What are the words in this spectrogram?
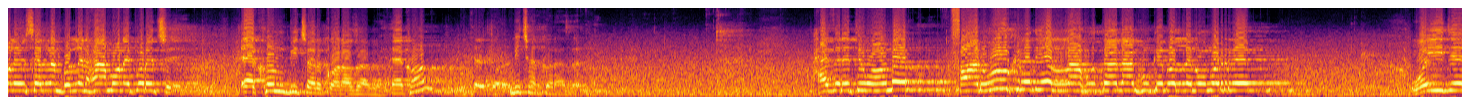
আলাইহি সাল্লাম বললেন হ্যাঁ মনে পড়েছে। এখন বিচার করা যাবে। এখন বিচার করা যাবে। হাজরতে ওমর ফারুক রাদিয়াল্লাহু তাআলা আনহুকে বললেন ওমর রে ওই যে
